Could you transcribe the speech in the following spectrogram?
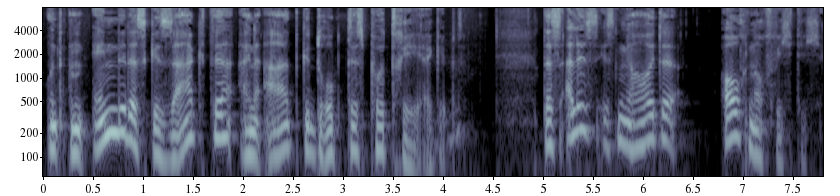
und am Ende das Gesagte eine Art gedrucktes Porträt ergibt. Das alles ist mir heute auch noch wichtig,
